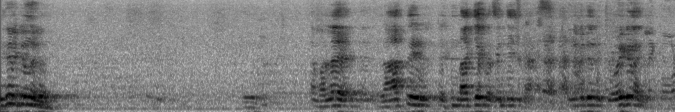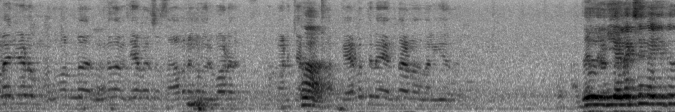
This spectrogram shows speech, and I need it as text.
ഇതിനെ പറ്റുന്നില്ലോ നല്ല രാത്രി ഉണ്ടാക്കിയ പ്രസന്റേഷൻ ഇതിനെ പറ്റി ചോദിക്കണം അല്ലെ, കോളേജുകളും അതുപോലുള്ള ഉന്നത വിദ്യാഭ്യാസ സ്ഥാപനങ്ങൾ ഒരുപാട്. കേരളത്തിലെ എന്താണ് നൽകിയത്? അത് ഈ എലക്ഷൻ കഴിഞ്ഞിട്ട്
